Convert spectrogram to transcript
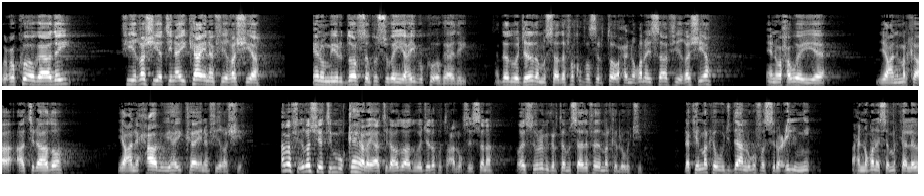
wuxuu ku ogaaday fii khashyatin ay kaa'inan fii khashya inuu miirdoorsan ku sugan yahay buu ku ogaaday. haddaad wajadada musaadafo ku fasirto waxay noqonaysaa fii khashya in waxa weeye yacni marka aad tidhaahdo yacni xaaluu yahay kaa'inan fii khashya ama fii khashyatin buu ka helay aad tidhaahdo aad wajado ku tacalluqsiisana waa suuroobi kartaa musaadafada marka looga jeedo. Laakiin marka wujdaan lagu fasiro cilmi waxay noqonaysaa markaa laba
